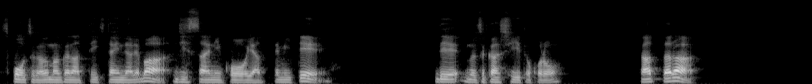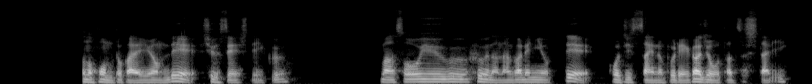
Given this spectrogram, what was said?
スポーツが上手くなっていきたいんであれば、実際にこうやってみて、で、難しいところがあったら、その本とか読んで修正していく。まあそういう風な流れによって、こう実際のプレイが上達したり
